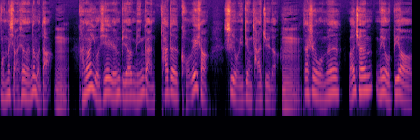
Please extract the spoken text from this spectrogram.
我们想象的那么大。嗯可能有些人比较敏感，他的口味上是有一定差距的。嗯但是我们完全没有必要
